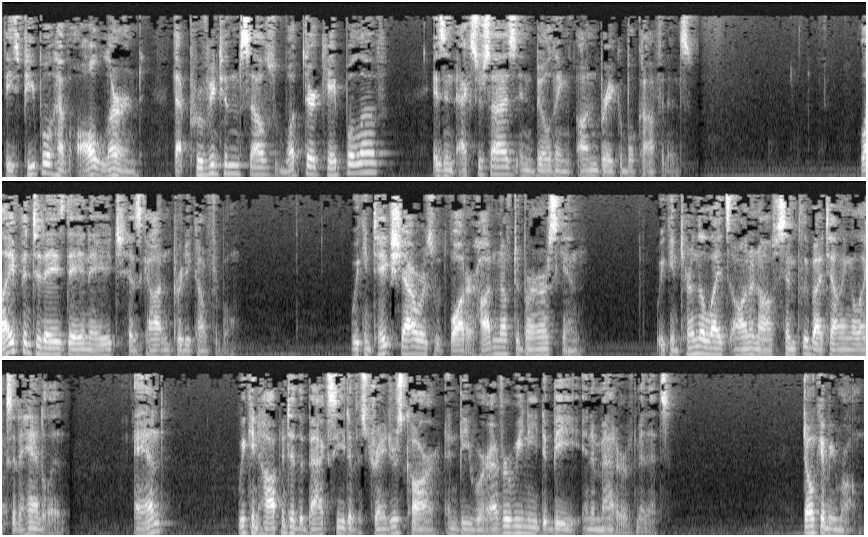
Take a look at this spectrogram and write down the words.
These people have all learned that proving to themselves what they're capable of is an exercise in building unbreakable confidence. Life in today's day and age has gotten pretty comfortable. We can take showers with water hot enough to burn our skin. We can turn the lights on and off simply by telling Alexa to handle it. And we can hop into the backseat of a stranger's car and be wherever we need to be in a matter of minutes. Don't get me wrong.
